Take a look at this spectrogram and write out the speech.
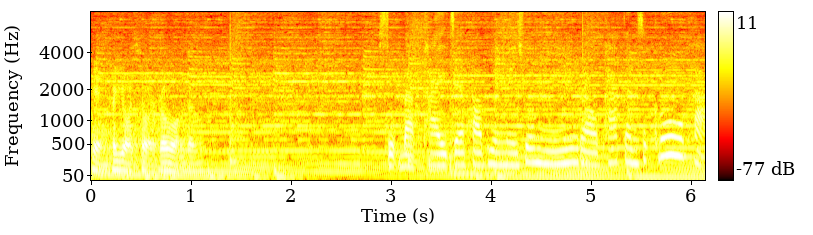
เห็นประโยชน์ส่วนรวมสุขแบบไทยใจพอเพียงในช่วงนี้เราพักกันสักครู่ค่ะ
